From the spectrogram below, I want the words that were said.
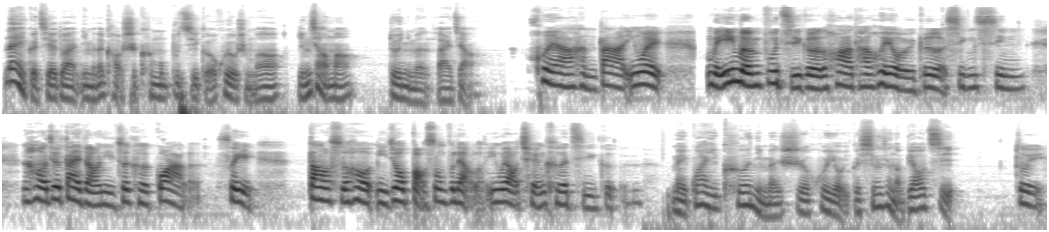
那个阶段你们的考试科目不及格，会有什么影响吗？对你们来讲，会啊，很大。因为每一门不及格的话，它会有一个星星，然后就代表你这科挂了，所以到时候你就保送不了了，因为要全科及格。每挂一科，你们是会有一个星星的标记。对，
